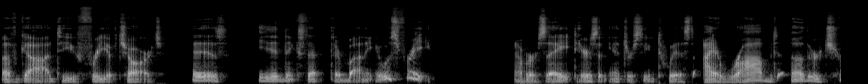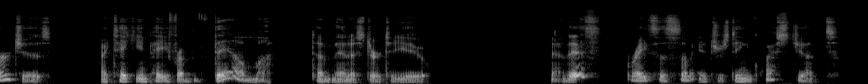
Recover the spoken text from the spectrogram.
of God to you free of charge. That is, he didn't accept their money; it was free. Now, verse eight. Here's an interesting twist. I robbed other churches by taking pay from them to minister to you. Now, this raises some interesting questions.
